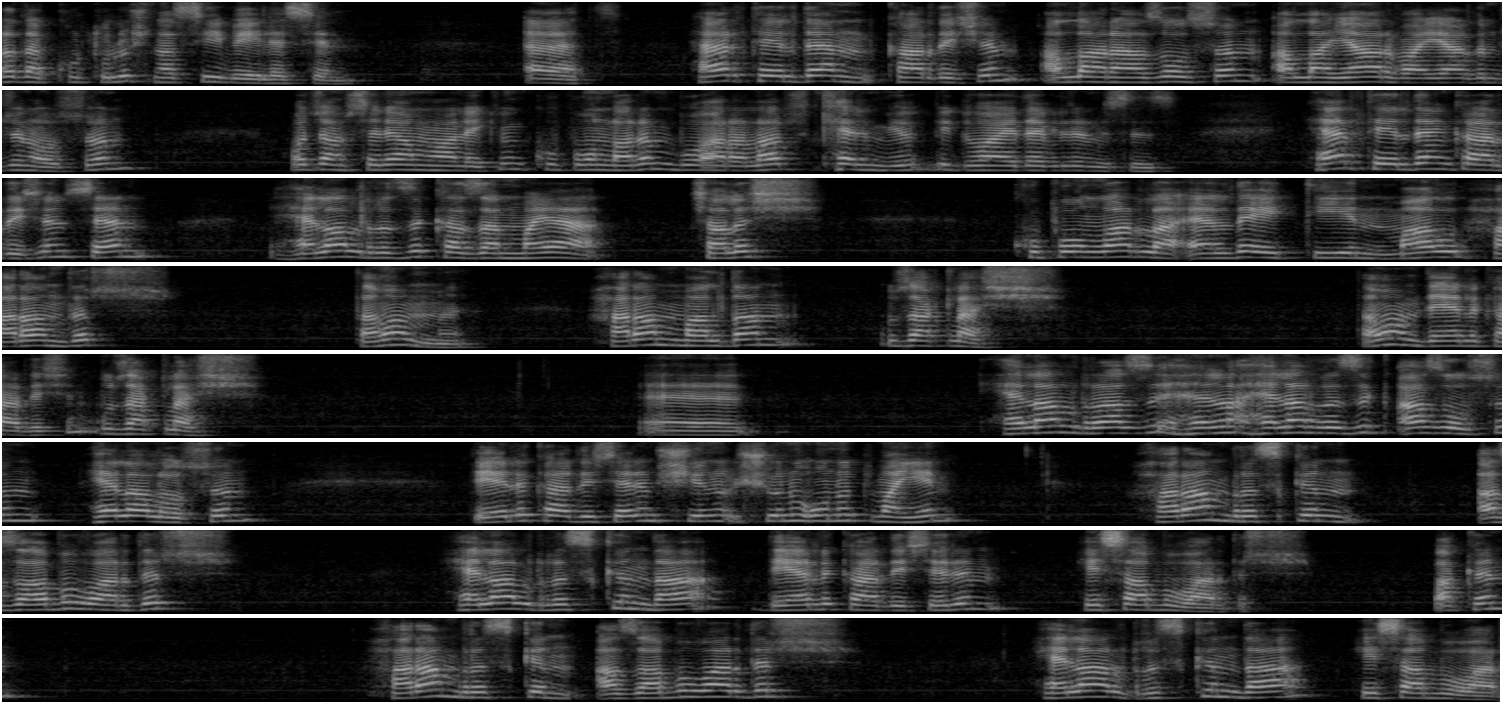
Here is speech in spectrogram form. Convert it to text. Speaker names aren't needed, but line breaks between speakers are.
da kurtuluş nasip eylesin. Evet. Her telden kardeşim Allah razı olsun. Allah yar ve yardımcın olsun. Hocam selamun aleyküm. Kuponlarım bu aralar gelmiyor. Bir dua edebilir misiniz? Her telden kardeşim sen helal rızık kazanmaya çalış. Kuponlarla elde ettiğin mal haramdır. Tamam mı? Haram maldan uzaklaş. Tamam değerli kardeşim? Uzaklaş. Ee, helal razı helal, helal rızık az olsun, helal olsun. Değerli kardeşlerim şunu şunu unutmayın. Haram rızkın azabı vardır. Helal rızkın da değerli kardeşlerim hesabı vardır. Bakın haram rızkın azabı vardır. Helal rızkın da hesabı var.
